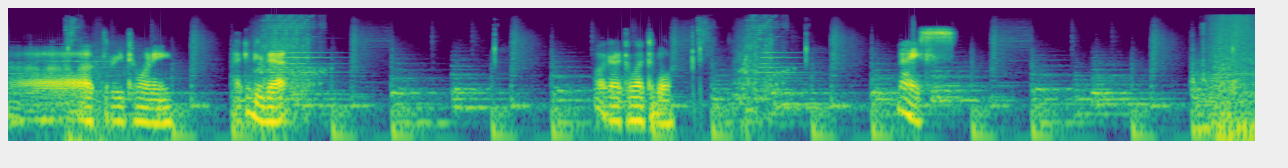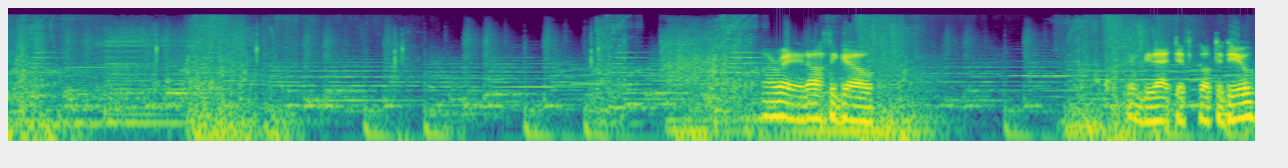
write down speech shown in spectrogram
Uh, 320. I can do that. Oh, I got a collectible. Nice. Alright, off we go. Shouldn't be that difficult to do.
